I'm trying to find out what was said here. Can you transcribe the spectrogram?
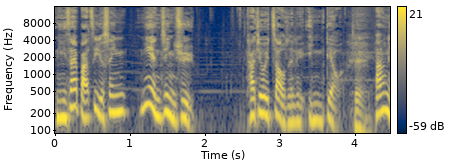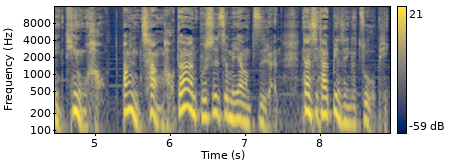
你再把自己的声音念进去。他就会照着那个音调，对，帮你听好，帮你唱好。当然不是这么样自然，但是它变成一个作品。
